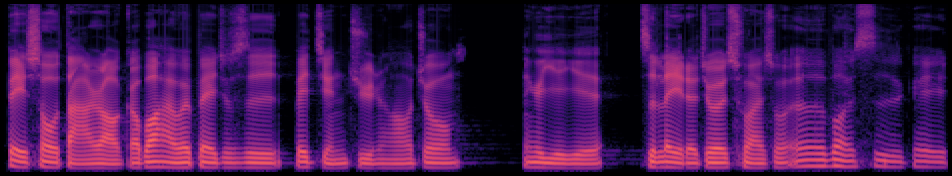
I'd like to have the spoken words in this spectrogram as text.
备受打扰，搞不好还会被就是被检举，然后就。那个爷爷之类的就会出来说：“呃，不好意思，可以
